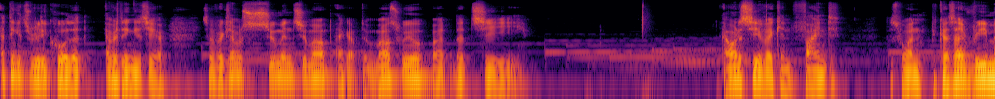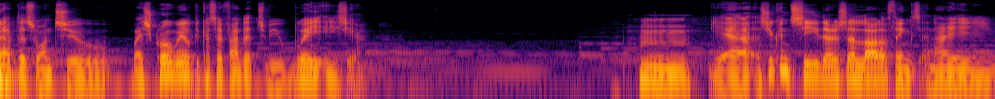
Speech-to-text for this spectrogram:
I think it's really cool that everything is here. So for example, zoom in, zoom out, I got the mouse wheel, but let's see. I want to see if I can find this one because I remapped this one to my scroll wheel because I found it to be way easier. Hmm, yeah, as you can see there's a lot of things and I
